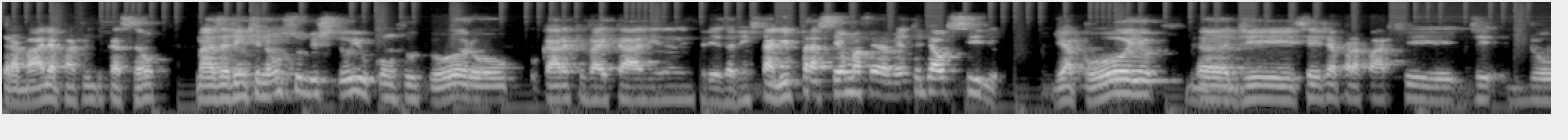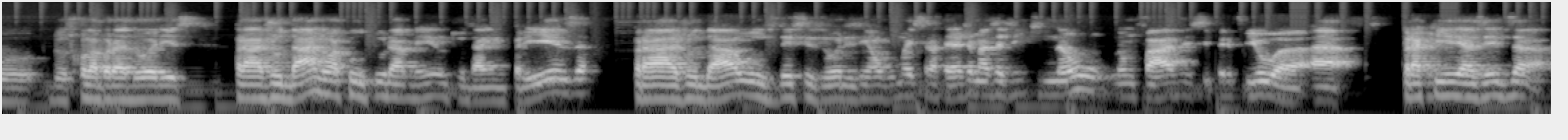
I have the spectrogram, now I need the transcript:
trabalho a parte da educação, mas a gente não substitui o consultor ou o cara que vai estar ali na empresa. A gente está ali para ser uma ferramenta de auxílio, de apoio, uh, de seja para a parte de, do, dos colaboradores para ajudar no aculturamento da empresa, para ajudar os decisores em alguma estratégia, mas a gente não não faz esse perfil para que às vezes a,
